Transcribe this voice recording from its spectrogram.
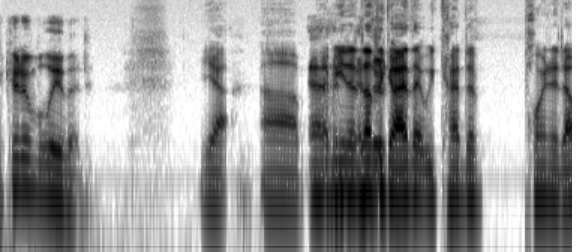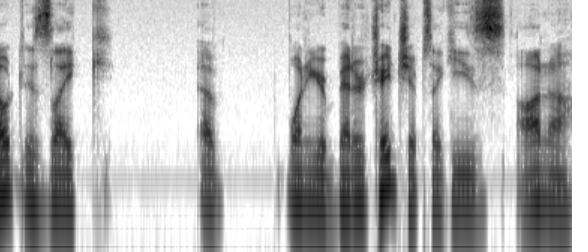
I couldn't believe it. Yeah. Um, I mean, and another guy that we kind of pointed out is like a, one of your better trade chips. Like he's on a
